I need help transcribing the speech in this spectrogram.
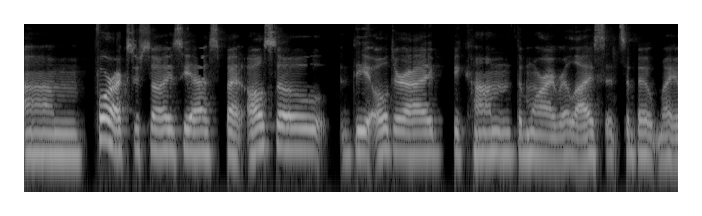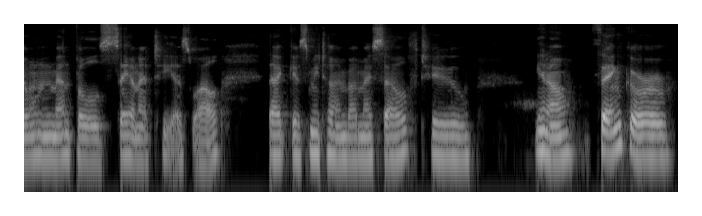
um, for exercise, yes, but also the older I become, the more I realize it's about my own mental sanity as well. That gives me time by myself to, you know, think or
